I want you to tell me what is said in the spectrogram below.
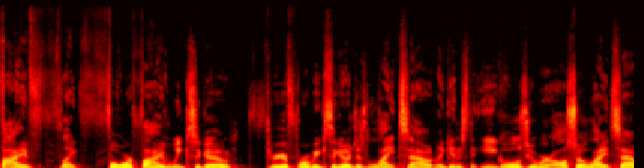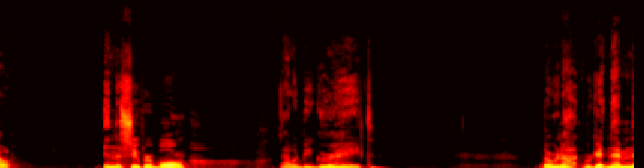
five, like four or five weeks ago, three or four weeks ago, just lights out against the Eagles, who were also lights out in the Super Bowl. That would be great. But we're not. We're getting them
